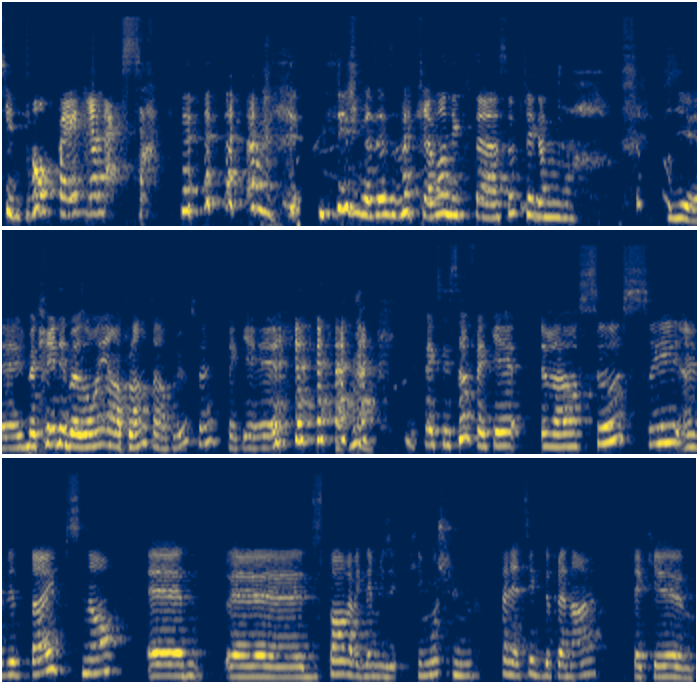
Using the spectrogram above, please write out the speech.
c'est ton père relaxant. je faisais du macramé en écoutant ça, puis j'étais comme Ah. puis euh, je me créais des besoins en plantes en plus, hein. Fait que fait que c'est ça, fait que genre ça c'est un vide tête, puis sinon euh, euh, du sport avec de la musique. Puis moi je suis une fanatique de plein air, fait que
